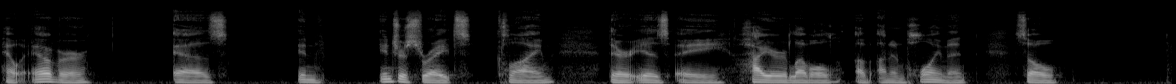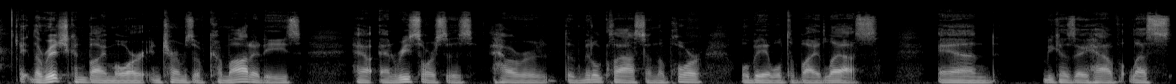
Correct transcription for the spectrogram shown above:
However, as in interest rates climb, there is a higher level of unemployment. So the rich can buy more in terms of commodities and resources. However, the middle class and the poor will be able to buy less, and because they have less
